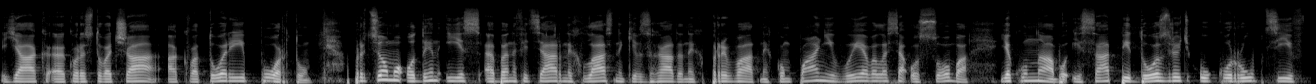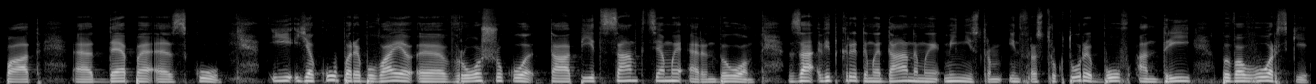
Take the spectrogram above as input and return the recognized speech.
як е, користувача акваторії порту. При цьому один із е, бенефіціарних власників згаданих приватних компаній виявилася особа, яку НАБУ і СА підозрюють у корупції в ПАД е, ДПСК, і яку перебуває е, в розшуку та під санкціями РНБО. За відкритими даними міністром інфраструктури був Андрій Пиваворський,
